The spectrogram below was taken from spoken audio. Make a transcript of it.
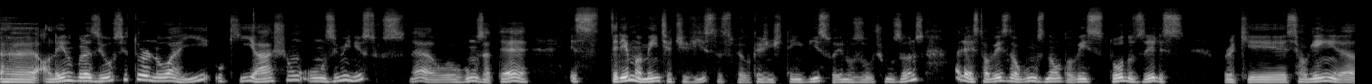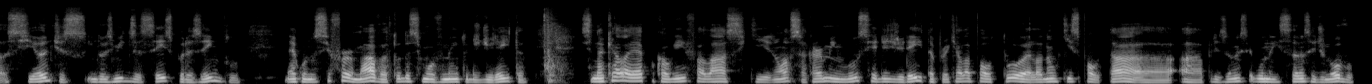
Uh, a lei no Brasil se tornou aí o que acham 11 ministros, né? Alguns até extremamente ativistas, pelo que a gente tem visto aí nos últimos anos. Aliás, talvez alguns não, talvez todos eles, porque se alguém, se antes, em 2016, por exemplo, né, quando se formava todo esse movimento de direita, se naquela época alguém falasse que, nossa, Carmen Lúcia é de direita porque ela pautou, ela não quis pautar a, a prisão em segunda instância de novo,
